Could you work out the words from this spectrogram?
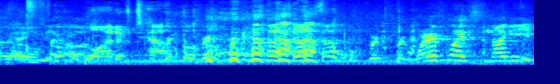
a lot of towel. Where's my snuggie?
